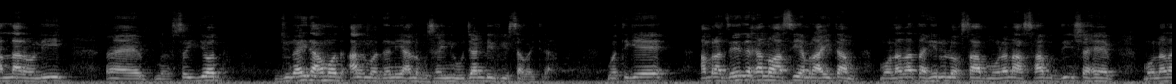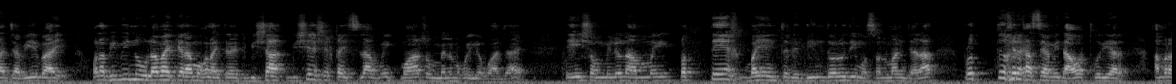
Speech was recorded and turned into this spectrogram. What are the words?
আল্লাহর অলি সৈয়দ জুনাইদ আহমদ আল মদানী আল হুসাইনি উজান্ডির ফির সাবাইতরা। গতিকে আমরা যে দেখানো আসি আমরা আইতাম, মৌলানা তাহিরুল সাহেব, মৌলানা আসাবউদ্দিন সাহেব, মৌলানা জাবির ভাই, ওরা বিভিন্ন উলামাই কেরাম হল আইতারা। বিশেষ একটা ইসলামিক মহাসম্মেলন হইলে হওয়া যায়। এই সম্মেলনে আমি প্রত্যেক ভাই অন্তরে দিন দরদি মুসলমান যারা, প্রত্যেকের কাছে আমি দাওয়াত করি আর আমরা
